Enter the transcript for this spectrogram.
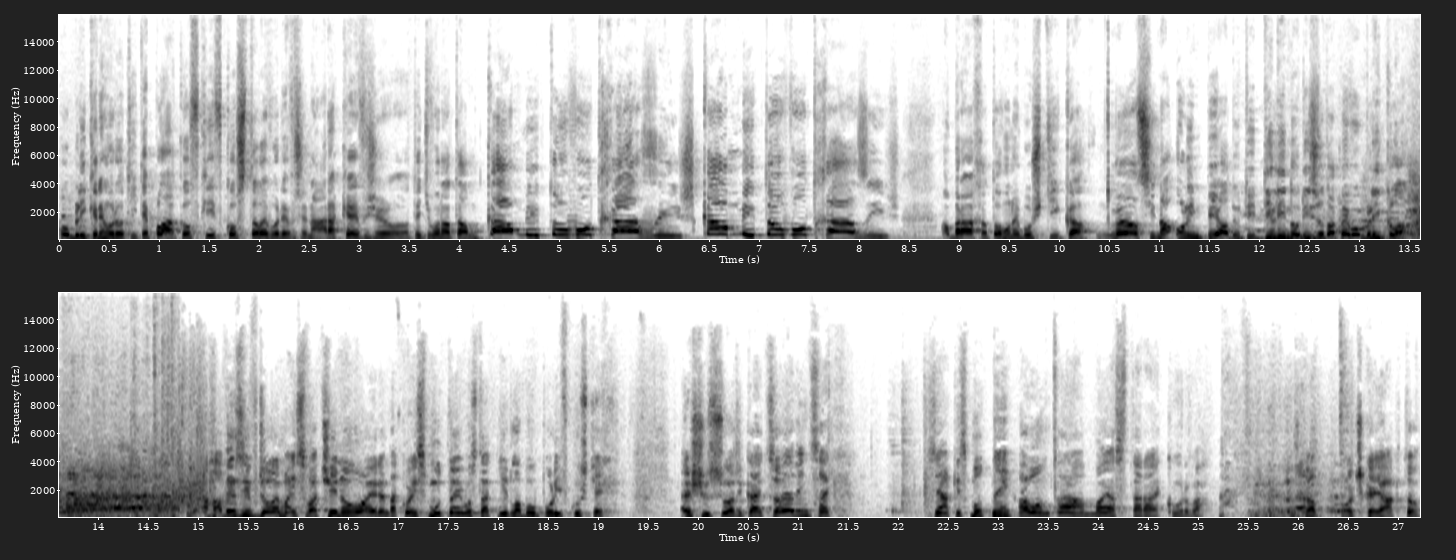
oblíkne ho do té teplákovky, v kostele otevřená rakev, že jo, teď ona tam, kam mi to odcházíš, kam mi to odcházíš? A brácha toho neboštíka, no já si na olympiádu ty dilino, to takhle oblíkla. Havěři v dole mají svačinu a jeden takový smutný, ostatní dlabou polívku z těch ešusů a říkají, co je Vincek? Jsi nějaký smutný? A on, a moja stará je kurva. Říká, počkej, jak to?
